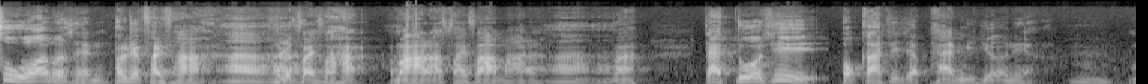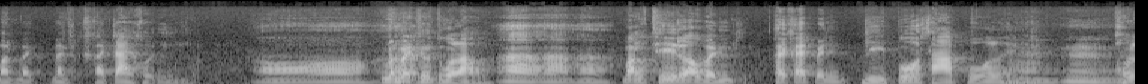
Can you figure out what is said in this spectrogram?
สู้ร้อยเปอร์เซ็นต์เขาเรียกไฟฟ้าอ่าเขาเรียกไฟฟ้ามาแล้วไฟฟ้ามาแล้วอ่าอ่าน นะแต่ตัวที่โอกาสที่จะแพ้มีเยอะเนี่ยมันมันมันกระจายคนอื่นหมด อ๋อมันไม่ถึงตัวเรา อ่าอ่าอ่า บางทีเราเป็นคล้ายๆเป็นหยีปัวซาปัวเลยนะอืมคน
